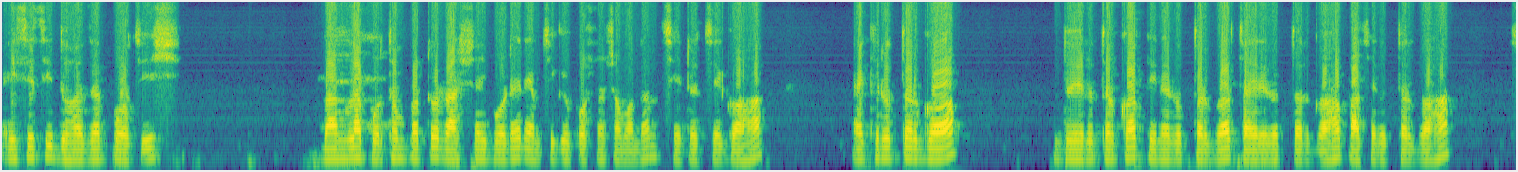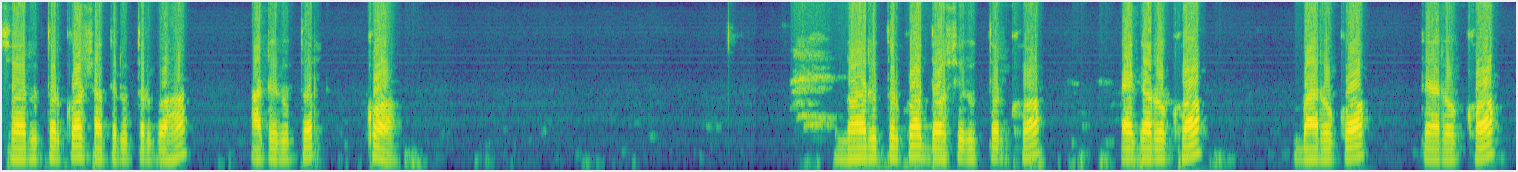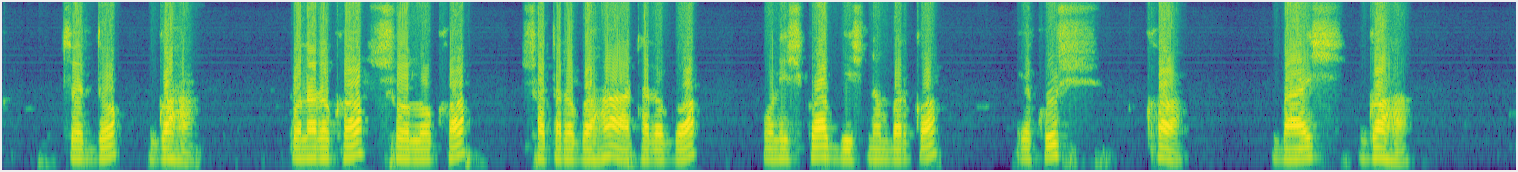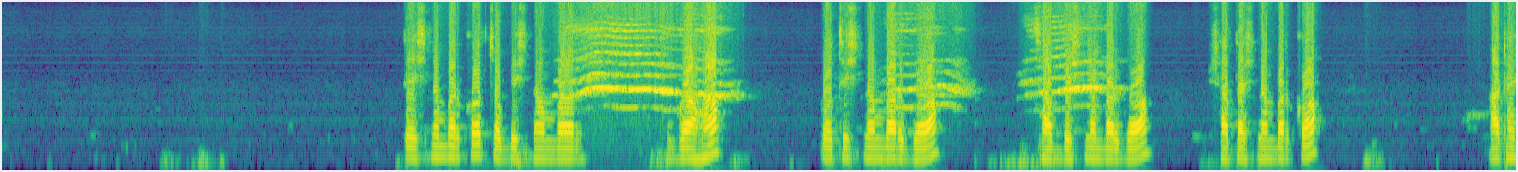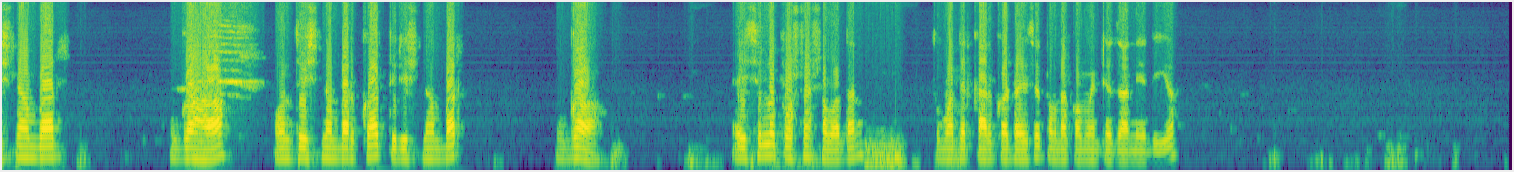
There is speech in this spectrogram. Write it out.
HSC দু হাজার পঁচিশ, বাংলা প্রথম পত্র রাজশাহী বোর্ডের এমসিকিউ প্রশ্ন সমাধান, সেট হচ্ছে গহ একের উত্তর গ, দুইয়ের উত্তর ক, তিনের উত্তর গ, চারের উত্তর গহ পাঁচের উত্তর গহ ছয়ের উত্তর ক, সাতের উত্তর গহ আটের উত্তর ক। নয়ের উত্তর ক, দশের উত্তর খ, এগারো খ, বারো ক তেরো খ চোদ্দ গহা। পনেরো খ ষোলো খ সতেরো গহা, আঠারো গ উনিশ ক, বিশ নম্বর ক, একুশ খ, বাইশ গহা। তেইশ নম্বর ক, চব্বিশ নম্বর গহা। পঁচিশ নম্বর গ, ছাব্বিশ নম্বর গ, সাতাশ নম্বর ক আঠাশ নাম্বার গ, উনত্রিশ নাম্বার ক, তিরিশ নাম্বার গ। এই ছিল প্রশ্নের সমাধান। তোমাদের কার কটা হয়েছে তোমরা কমেন্টে জানিয়ে দিও।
